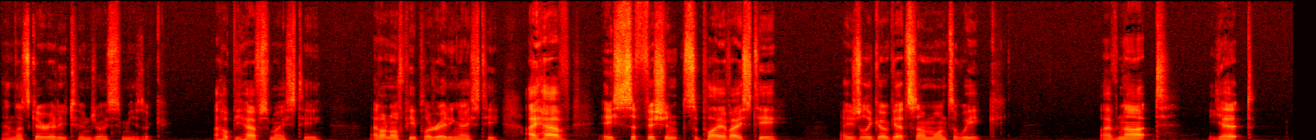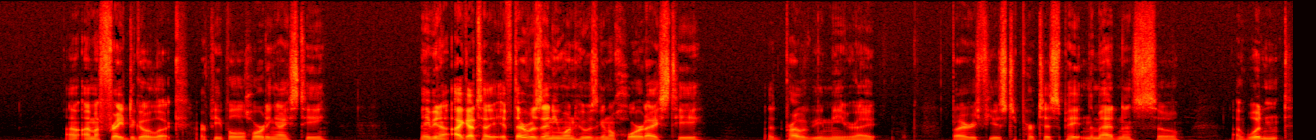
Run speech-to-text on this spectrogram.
And let's get ready to enjoy some music. I hope you have some iced tea. I don't know if people are rating iced tea. I have a sufficient supply of iced tea. I usually go get some once a week. I've not yet. I'm afraid to go look. Are people hoarding iced tea? Maybe not. I gotta tell you, if there was anyone who was gonna hoard iced tea, It'd probably be me, right? But I refuse to participate in the madness, so I wouldn't.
